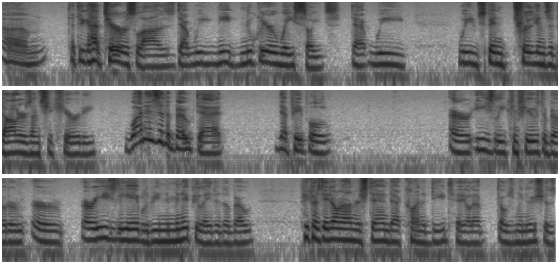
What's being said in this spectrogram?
um, that you have terrorist laws, that we need nuclear waste sites, that we we spend trillions of dollars on security. What is it about that that people are easily confused about or, or are easily able to be manipulated about because they don't understand that kind of detail, that, those minutiae.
